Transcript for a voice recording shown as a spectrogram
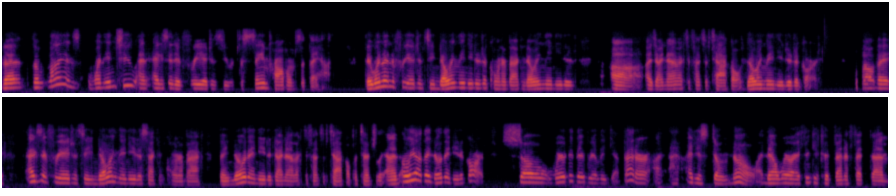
The the Lions went into and exited free agency with the same problems that they had. They went into free agency knowing they needed a cornerback, knowing they needed uh, a dynamic defensive tackle, knowing they needed a guard. Well, they exit free agency knowing they need a second cornerback. They know they need a dynamic defensive tackle potentially, and oh yeah, they know they need a guard. So where did they really get better? I, I- just don't know. Now, where I think it could benefit them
